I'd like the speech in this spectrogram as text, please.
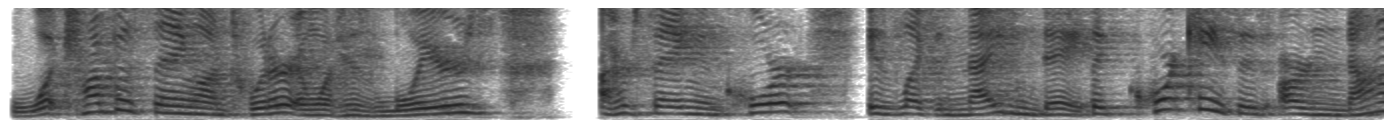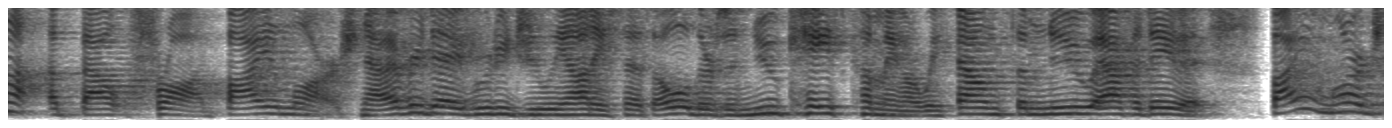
what Trump is saying on Twitter and what his lawyers are saying in court is like night and day. The court cases are not about fraud by and large. Now, every day Rudy Giuliani says, oh, there's a new case coming or we found some new affidavit. By and large,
